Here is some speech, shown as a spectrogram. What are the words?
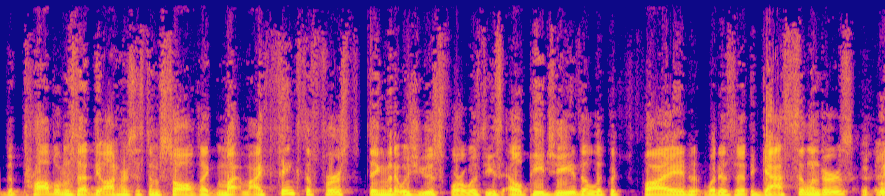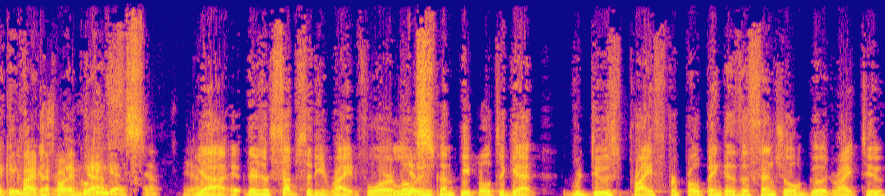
the problems that the Aadhaar system solved. Like my, I think the first thing that it was used for was these LPG, the liquefied, what is it, the gas cylinders, liquefied petroleum cooking gas. gas. Yeah, yeah. yeah it, there's a subsidy, right, for low yes. income people to get reduced price for propane because it's essential good, right, to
